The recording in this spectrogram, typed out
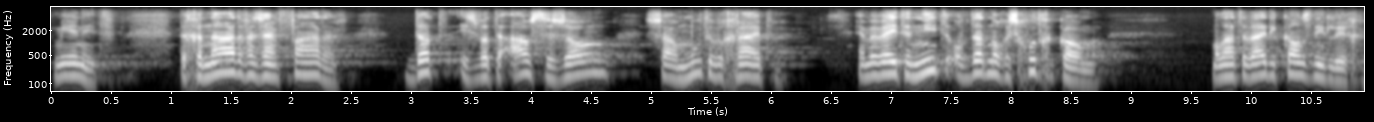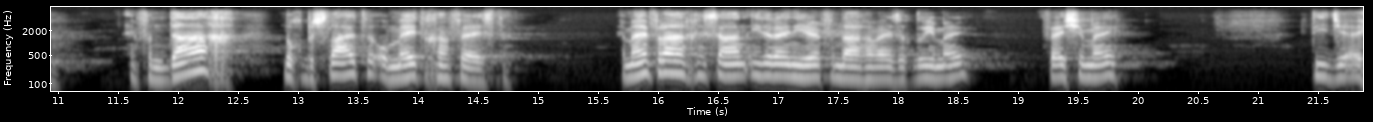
meer niet. De genade van zijn vader. Dat is wat de oudste zoon zou moeten begrijpen. En we weten niet of dat nog is goed gekomen. Maar laten wij die kans niet liggen. En vandaag nog besluiten om mee te gaan feesten. En mijn vraag is aan iedereen hier vandaag aanwezig. Doe je mee? Feest je mee? DJ.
